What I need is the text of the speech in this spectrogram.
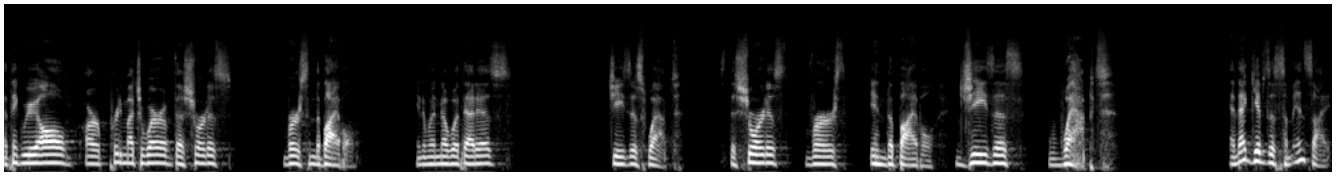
I think we all are pretty much aware of the shortest verse in the Bible. Anyone know what that is? Jesus wept. It's the shortest verse in the Bible. Jesus wept. And that gives us some insight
